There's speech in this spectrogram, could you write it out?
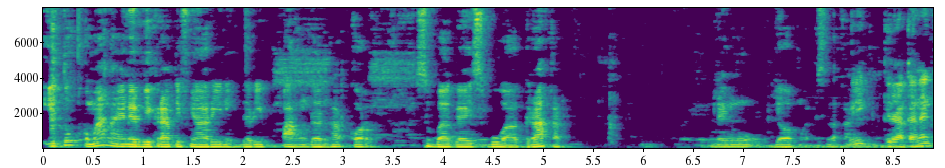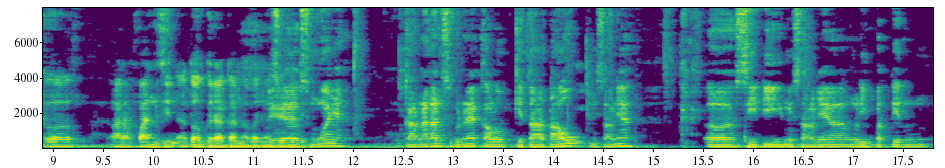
itu ke mana energi kreatifnya hari ini dari punk dan hardcore sebagai sebuah gerakan? Ada yang mau jawab nggak? Silakan. Ini gerakannya ke arah fanzine atau gerakan apa nih ya maksudnya semuanya. Karena kan sebenarnya kalau kita tahu misalnya eh, CD misalnya ngelipetin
